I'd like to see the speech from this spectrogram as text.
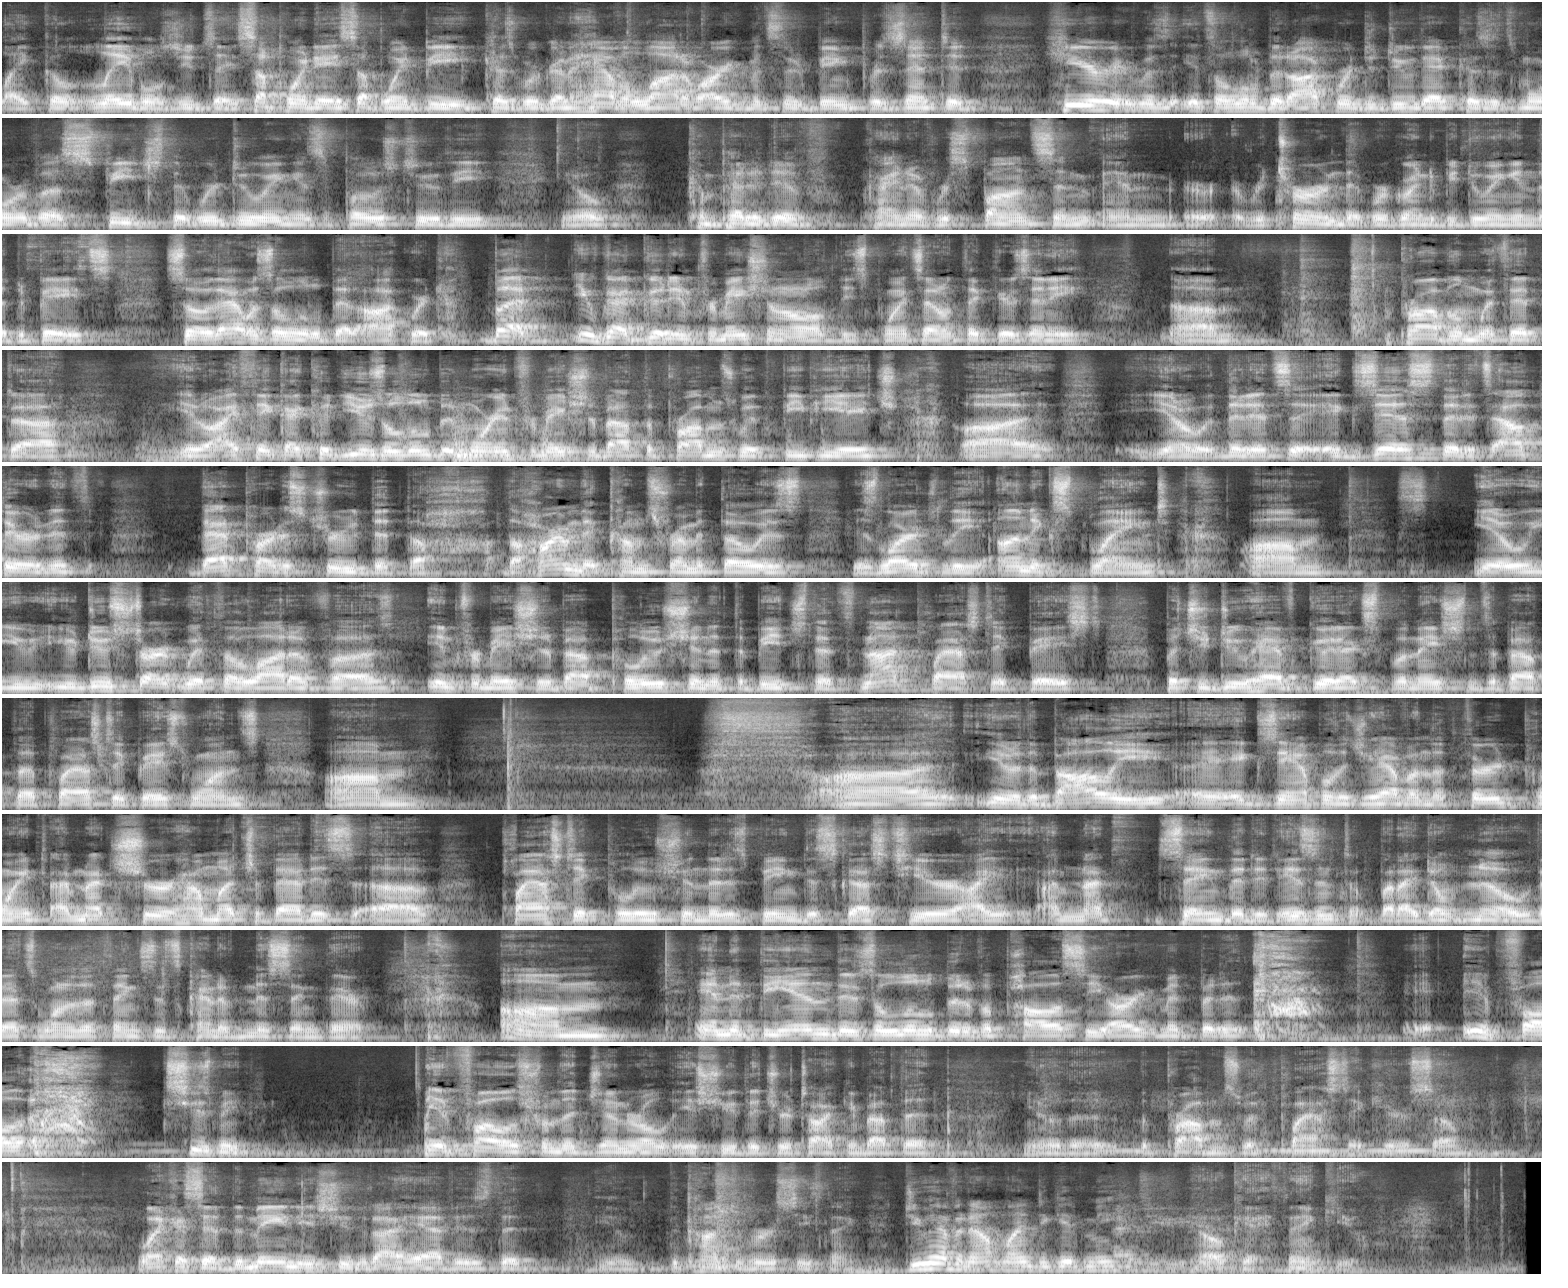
like uh, labels. You'd say subpoint A, subpoint B, because we're going to have a lot of arguments that are being presented here it was it's a little bit awkward to do that because it's more of a speech that we're doing as opposed to the you know competitive kind of response and, and return that we're going to be doing in the debates. So that was a little bit awkward. But you've got good information on all of these points. I don't think there's any um, problem with it. Uh, you know, I think I could use a little bit more information about the problems with BPH. Uh, you know, that it exists, that it's out there, and it's that part is true. That the the harm that comes from it, though, is is largely unexplained. Um, you know, you, you do start with a lot of uh, information about pollution at the beach that's not plastic based, but you do have good explanations about the plastic based ones. Um, uh, you know, the Bali example that you have on the third point, I'm not sure how much of that is uh, plastic pollution that is being discussed here. I, I'm not saying that it isn't, but I don't know. That's one of the things that's kind of missing there. Um, and at the end, there's a little bit of a policy argument, but it, it follows. excuse me, it follows from the general issue that you're talking about, the, you know, the, the problems with plastic here, so. Like I said, the main issue that I have is that, you know, the controversy thing. Do you have an outline to give me? I do, yeah. Okay, thank you.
